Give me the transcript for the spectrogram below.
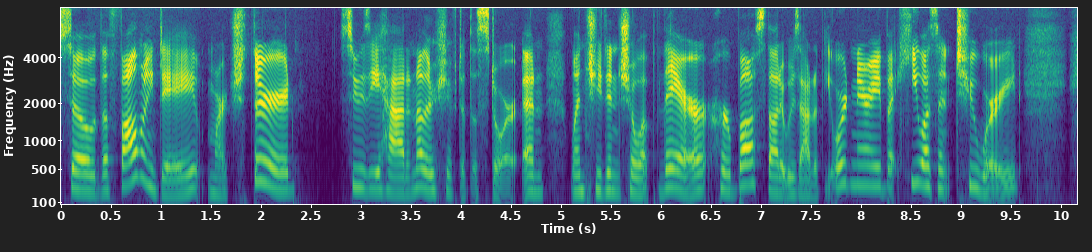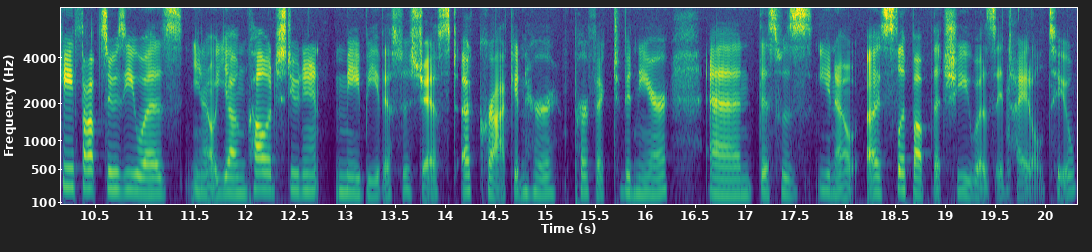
So the following day, March 3rd, Susie had another shift at the store. And when she didn't show up there, her boss thought it was out of the ordinary, but he wasn't too worried. He thought Susie was, you know, a young college student. Maybe this was just a crack in her perfect veneer, and this was, you know, a slip up that she was entitled to.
